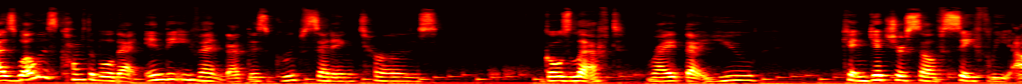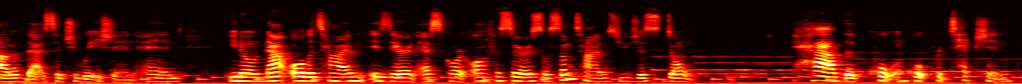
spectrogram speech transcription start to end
as well as comfortable that in the event that this group setting turns, goes left, right, that you can get yourself safely out of that situation. And you know, not all the time is there an escort officer. So sometimes you just don't have the quote unquote protection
